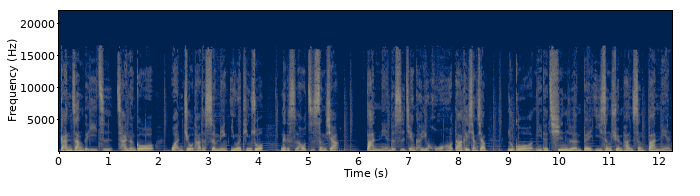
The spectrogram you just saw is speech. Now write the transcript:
肝脏的移植才能够挽救他的生命，因为听说那个时候只剩下半年的时间可以活哦。大家可以想象，如果你的亲人被医生宣判剩半年，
